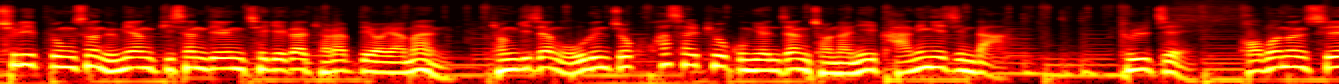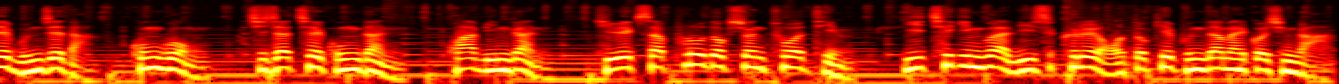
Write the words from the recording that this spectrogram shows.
출입 동선 음향 비상 대응 체계가 결합되어야만 경기장 오른쪽 화살표 공연장 전환이 가능해진다. 둘째, 거버넌스의 문제다. 공공, 지자체 공단, 과민간, 기획사 프로덕션 투어팀, 이 책임과 리스크를 어떻게 분담할 것인가?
